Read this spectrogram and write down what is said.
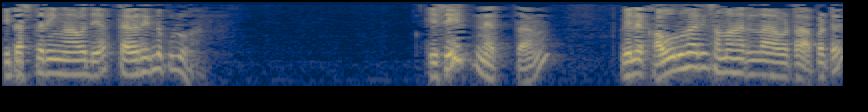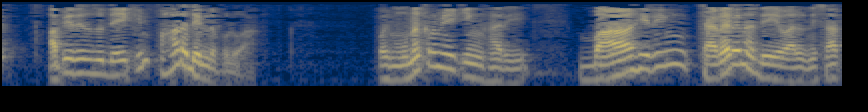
පිටස්තරින් ආව දෙයක් ඇවරෙන්න පුළුවන්. එසේත් නැත්තම් වෙන කවුරු හරි සමහරලාවට අපට අපිරිසුදු දෙයකින් පහර දෙන්න පුළුවන්. ওই මොන ක්‍රමයකින් හරි බාහිරින් තැවරෙන දේවල් නිසාත්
